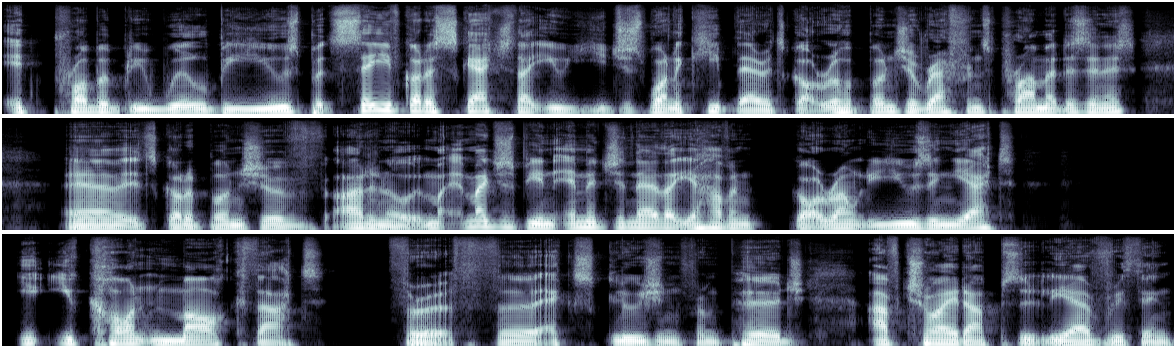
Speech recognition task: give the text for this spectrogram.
it probably will be used. But say you've got a sketch that you you just want to keep there. It's got a bunch of reference parameters in it. Uh, it's got a bunch of, I don't know, it might, it might, just be an image in there that you haven't got around to using yet. You, you can't mark that for for exclusion from purge. I've tried absolutely everything.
